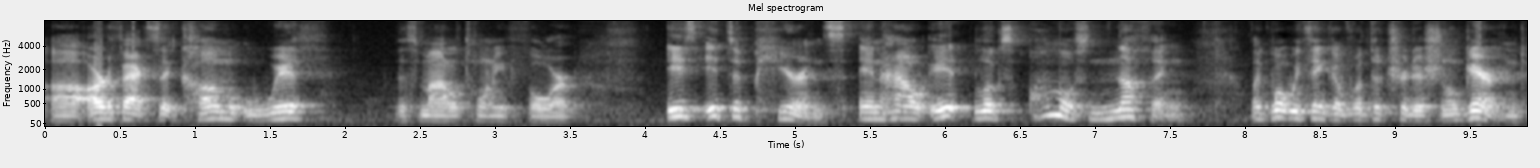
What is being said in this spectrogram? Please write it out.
uh, artifacts that come with this Model 24 is its appearance and how it looks almost nothing like what we think of with the traditional Garand.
